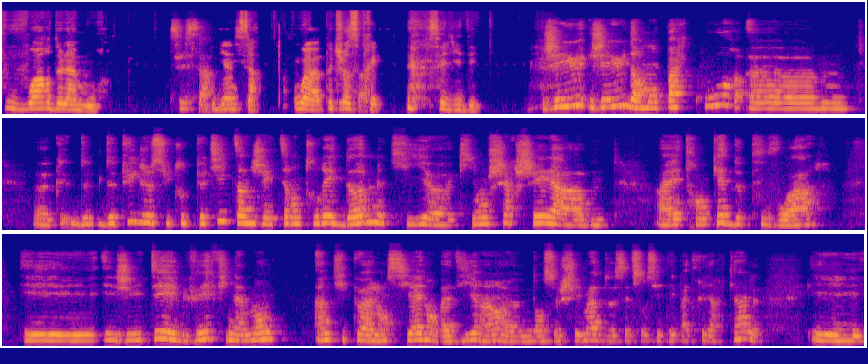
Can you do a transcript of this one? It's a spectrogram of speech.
pouvoir de l'amour. C'est ça. bien ça. Ou à peu de choses près. c'est l'idée. J'ai eu, j'ai eu dans mon parcours, euh, euh, depuis que je suis toute petite, hein, j'ai été entourée d'hommes qui, euh, qui ont cherché à, à, être en quête de pouvoir. Et, et j'ai été élevée finalement un petit peu à l'ancienne, on va dire, hein, dans ce schéma de cette société patriarcale. et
